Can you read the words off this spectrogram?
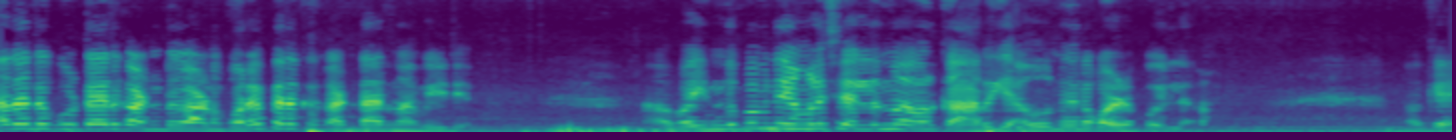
അതെന്റെ കൂട്ടുകാർ കണ്ടു കാണും. കുറേ പേരൊക്കെ കണ്ടായിരുന്നു ആ വീഡിയോ. അപ്പോൾ ഇന്നിപ്പം ഞങ്ങൾ ചെല്ലുന്നത് അവർക്ക് അറിയാം. അതുകൊണ്ട് തന്നെ കുഴപ്പമില്ല. ഓക്കെ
